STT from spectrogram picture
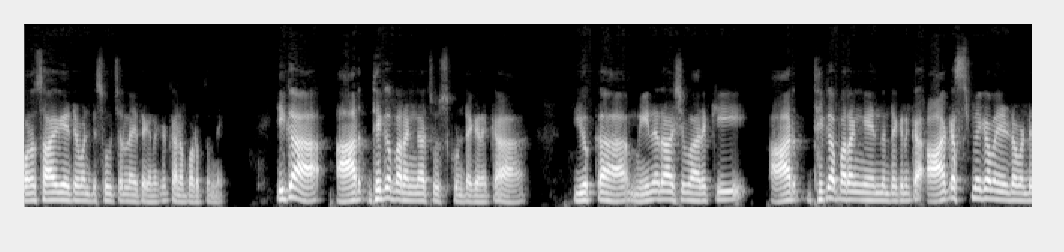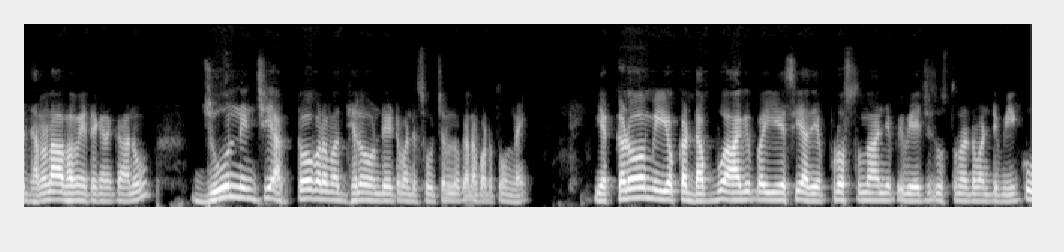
కొనసాగేటువంటి సూచనలు అయితే కనుక కనపడుతున్నాయి. ఇక ఆర్థిక పరంగా చూసుకుంటే కనుక ఈ యొక్క మీనరాశి వారికి ఆర్థిక పరంగా ఏంటంటే కనుక ఆకస్మికమైనటువంటి ధనలాభం అయితే కనుకను జూన్ నుంచి అక్టోబర్ మధ్యలో ఉండేటువంటి సూచనలు కనపడుతున్నాయి. ఎక్కడో మీ యొక్క డబ్బు ఆగిపోయేసి అది ఎప్పుడు వస్తుందా అని చెప్పి వేచి చూస్తున్నటువంటి మీకు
